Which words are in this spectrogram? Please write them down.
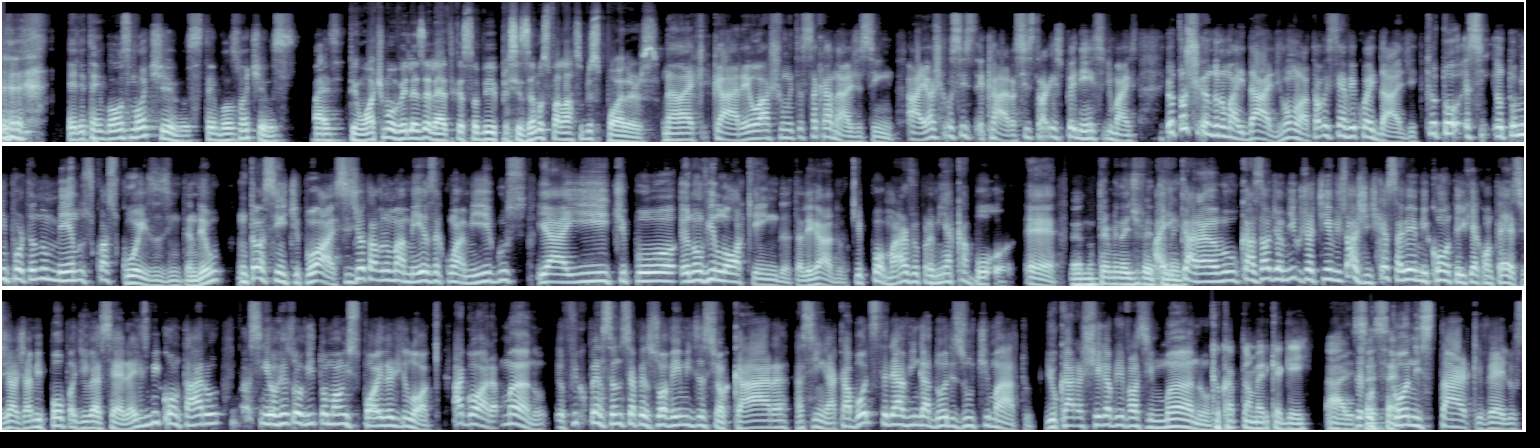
Ele tem bons motivos, tem bons motivos. Mas... Tem um ótimo Ovelhas Elétricas sobre precisamos falar sobre spoilers. Não, é que, cara, eu acho muita sacanagem, assim. Ah, eu acho que vocês, cara, se estraga a experiência demais. Eu tô chegando numa idade, vamos lá, talvez tenha a ver com a idade, que eu tô, assim, eu tô me importando menos com as coisas, entendeu? Então, assim, tipo, ó, esses dias eu tava numa mesa com amigos, e aí, tipo, eu não vi Loki ainda, tá ligado? Que, pô, Marvel pra mim acabou. É. Eu não terminei de ver aí, também. cara, o casal de amigos já tinha visto, ah, gente, quer saber? Me conta aí o que acontece, já, já me poupa de ver a série. Aí eles me contaram, assim, assim, eu resolvi tomar um spoiler de Loki. Agora, mano, eu fico pensando se a pessoa vem e me diz assim, ó, cara, assim, acabou de estrear Vingadores Ultimato. E o cara chega pra mim e fala assim, mano. Que o Capitão América é gay. Ah, isso é sério. Tony Stark, velho.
